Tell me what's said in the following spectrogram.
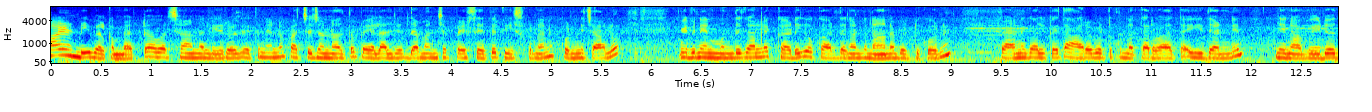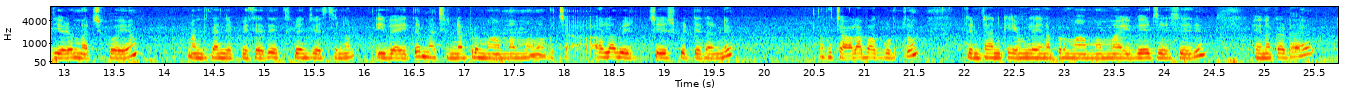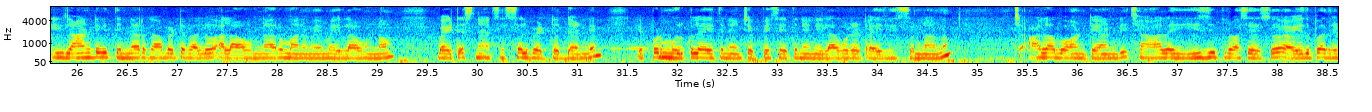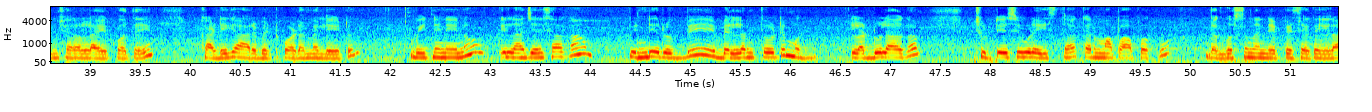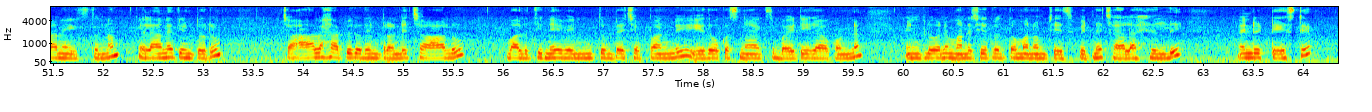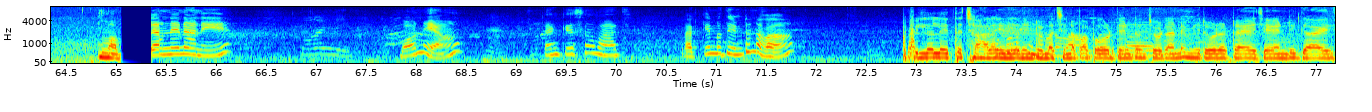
Hi అండి welcome back to our channel. ఈరోజు అయితే నేను పచ్చజొన్నలతో పేలాలు చేద్దామని చెప్పేసి అయితే తీసుకున్నాను. కొన్ని చాలు. ఇవి నేను ముందుగానే కడిగి ఒక అర్ధ గంట నానబెట్టుకొని ఫ్యాన్ గాలికి అయితే ఆరబెట్టుకున్న తర్వాత ఇదండి. నేను ఆ వీడియో తీయడం మర్చిపోయా. అందుకని చెప్పేసి అయితే ఎక్స్ప్లెయిన్ చేస్తున్నాం ఇవి అయితే మా చిన్నప్పుడు మా అమ్మమ్మ మాకు చాలా వె- చేసి పెట్టేదండి. నాకు చాలా బాగా గుర్తు. తినడానికి ఏం లేనప్పుడు మా అమ్మమ్మ ఇవే చేసేది. వెనకట ఇలాంటివి తిన్నారు కాబట్టి వాళ్ళు అలా ఉన్నారు. మనమేమో ఇలా ఉన్నాం. బయట స్నాక్స్ అస్సలు పెట్టొద్దండి. ఎప్పుడు మురుకులు అయితే నేను చెప్పేసి అయితే నేను ఇలా కూడా ట్రై చేస్తున్నాను. చాలా బాగుంటాయండి. చాలా ఈజీ ప్రాసెస్. ఐదు పది నిమిషాలలో అయిపోతాయి. కడిగి ఆరబెట్టుకోవడమే లేటు. వీటిని నేను ఇలా చేశాక పిండి రుబ్బి బెల్లంతో లడ్డులాగా చుట్టేసి కూడా ఇస్తా. కానీ మా పాపకు దగ్గొస్తుందని చెప్పేసి అయితే ఇలానే ఇస్తున్నాం. ఇలానే తింటారు చాలా హ్యాపీగా తింటారండి. చాలు. వాళ్ళు తినేవి ఎంత ఉంటాయి చెప్పండి. ఏదో ఒక స్నాక్స్ బయటికి కాకుండా ఇంట్లోనే మన చేతులతో మనం చేసి పెట్టిన చాలా హెల్దీ అండ్ టేస్టీ. మా నాని? బాగున్నాయా? Thank you so much Lucky నువ్వు తింటున్నావా? పిల్లలు అయితే చాలా ఇదిగా తింటారు. మా చిన్న పాప కూడా తింటాం చూడండి మీరు కూడా ట్రై చేయండి గాయస్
